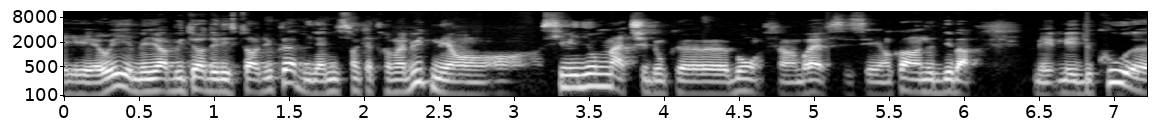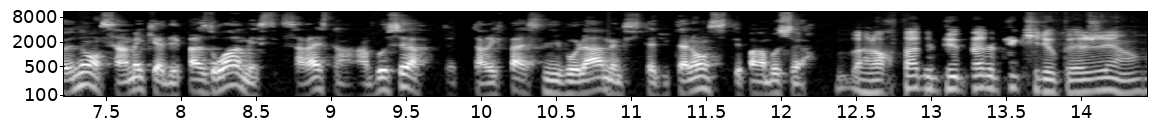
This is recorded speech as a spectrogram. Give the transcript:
Et oui, le meilleur buteur de l'histoire du club, il a mis 180 buts, mais en, en 6 millions de matchs. Donc euh, bon, enfin bref, c'est encore un autre débat. Mais, mais du coup, euh, non, c'est un mec qui a des passes droits, mais ça reste un, un bosseur. T'arrives pas à ce niveau-là, même si t'as du talent, si t'es pas un bosseur. Alors pas depuis, pas depuis qu'il est au PSG. Hein.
